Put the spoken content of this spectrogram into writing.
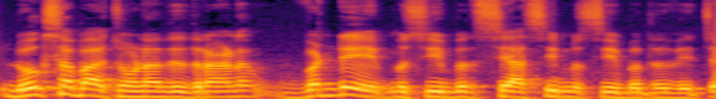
ਲੋਕ ਸਭਾ ਚੋਣਾਂ ਦੇ ਦੌਰਾਨ ਵੱਡੇ ਮੁਸੀਬਤ, ਸਿਆਸੀ ਮੁਸੀਬਤ ਵਿੱਚ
